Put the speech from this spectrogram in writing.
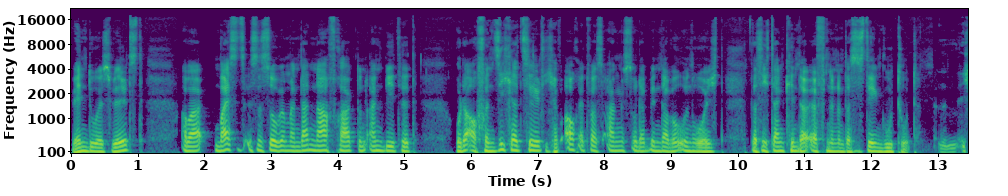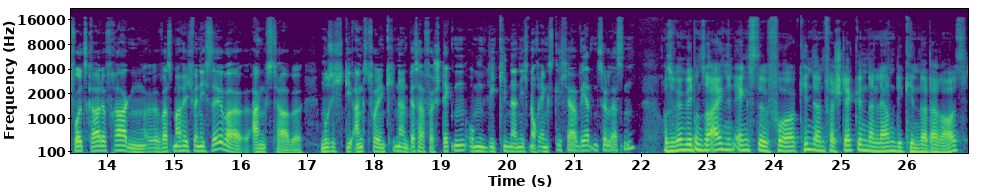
wenn du es willst. Aber meistens ist es so, wenn man dann nachfragt und anbietet oder auch von sich erzählt, ich habe auch etwas Angst oder bin da beunruhigt, dass sich dann Kinder öffnen und dass es denen gut tut. Ich wollte es gerade fragen, äh, was mache ich, wenn ich selber Angst habe? Muss ich die Angst vor den Kindern besser verstecken, um die Kinder nicht noch ängstlicher werden zu lassen? Also wenn wir unsere eigenen Ängste vor Kindern verstecken, dann lernen die Kinder daraus.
